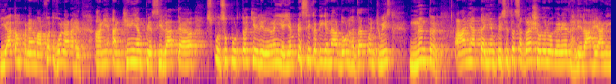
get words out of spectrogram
या कंपन्यांमार्फत होणार आहेत. आणि आणखीन एम पी एस सीला त्या सुपूर्त केलेलं नाही आहे एम पी एस सी कधी घेणार? दोन हजार पंचवीस नंतर. आणि आत्ता एम पी एस सीचं सगळा शेड्यूल वगैरे झालेला आहे आणि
